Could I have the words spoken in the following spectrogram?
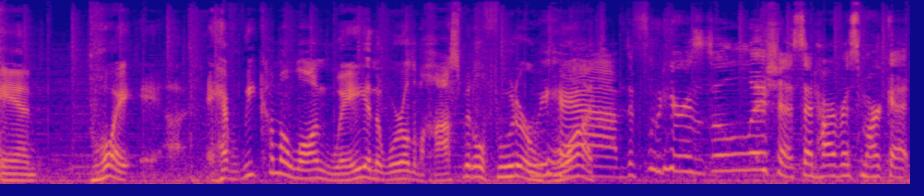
And boy, uh, have we come a long way in the world of hospital food or We what? have. The food here is delicious at Harvest Market.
